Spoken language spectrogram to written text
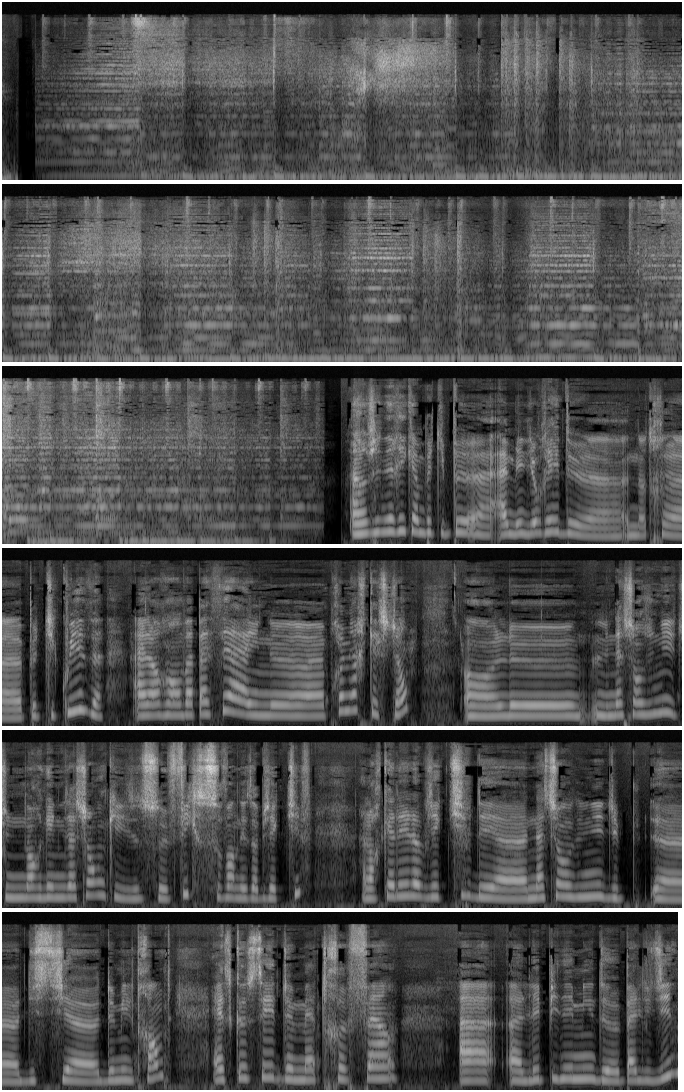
Un générique un petit peu euh, amélioré de euh, notre euh, petit quiz. Alors on va passer à une première question. le, les Nations Unies est une organisation qui se fixe souvent des objectifs. Alors quel est l'objectif des Nations Unies d'ici 2030 Est-ce que c'est de mettre fin à, à l'épidémie de paludisme?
